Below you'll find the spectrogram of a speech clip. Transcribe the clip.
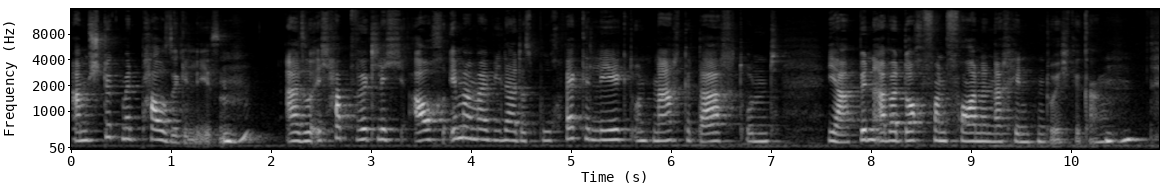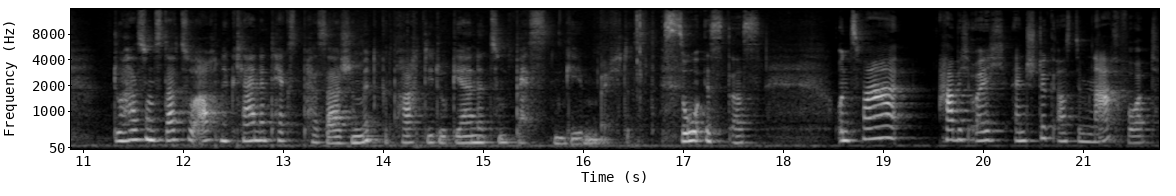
am Stück mit Pause gelesen. Mhm. Also ich habe wirklich auch immer mal wieder das Buch weggelegt und nachgedacht und ja, bin aber doch von vorne nach hinten durchgegangen. Mhm. Du hast uns dazu auch eine kleine Textpassage mitgebracht, die du gerne zum Besten geben möchtest. So ist das. Und zwar habe ich euch ein Stück aus dem Nachwort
